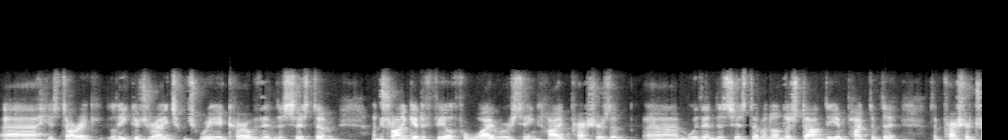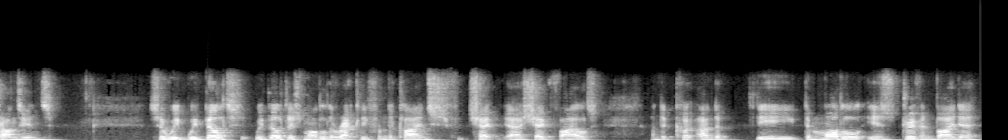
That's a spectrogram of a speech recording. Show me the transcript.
uh, historic leakage rates which reoccur within the system and try and get a feel for why we're seeing high pressures um, within the system and understand the impact of the, the pressure transients. So we, we built we built this model directly from the client's shape, uh, shape files, and the and the, the the model is driven by the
